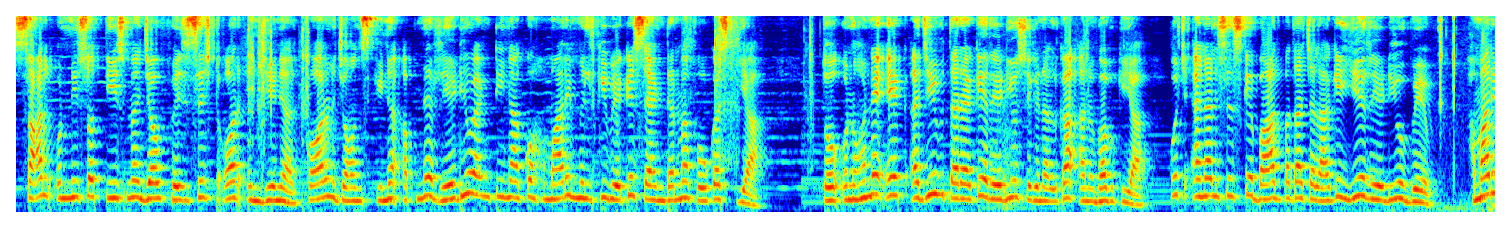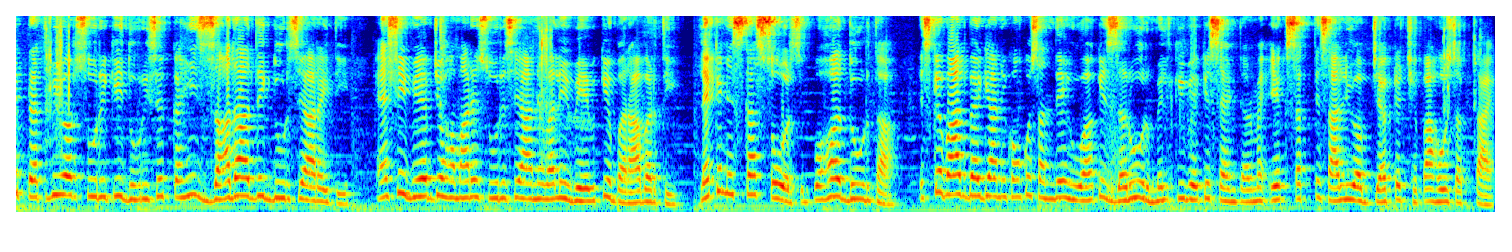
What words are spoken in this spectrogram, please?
साल 1930 में जब फिजिसिस्ट और इंजीनियर कॉर्ल जॉन्सकी ने अपने रेडियो एंटीना को हमारे मिल्की वे के सेंटर में फोकस किया तो उन्होंने एक अजीब तरह के रेडियो सिग्नल का अनुभव किया। कुछ एनालिसिस के बाद पता चला कि ये रेडियो वेव हमारी पृथ्वी और सूर्य की दूरी से कहीं ज़्यादा अधिक दूर से आ रही थी। ऐसी वेव जो हमारे सूर्य से आने वाली वेव के बराबर थी। लेकिन इसका सोर्स बहुत दूर था। इसके बाद वैज्ञानिकों को संदेह हुआ कि ज़रूर मिल्की वे के सेंटर में एक शक्तिशाली ऑब्जेक्ट छिपा हो सकता है।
